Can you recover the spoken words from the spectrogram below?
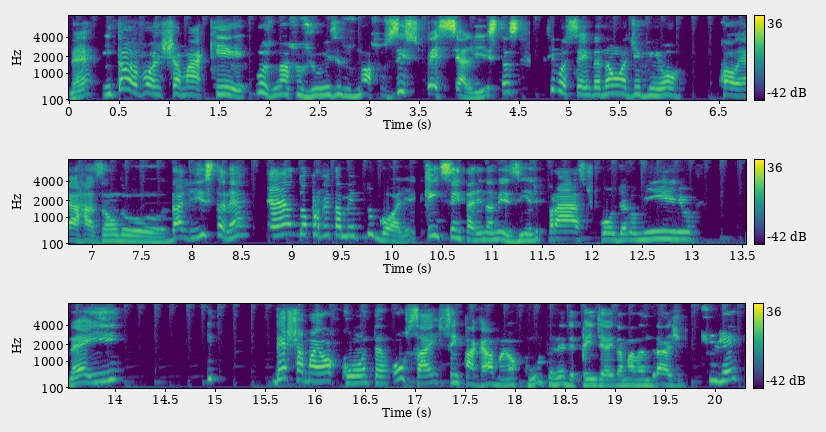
Né? Então eu vou chamar aqui os nossos juízes, os nossos especialistas. Se você ainda não adivinhou qual é a razão do, da lista, né? É do aproveitamento do gole. Quem senta ali na mesinha de plástico ou de alumínio, né? E, e deixa a maior conta, ou sai sem pagar a maior conta, né? Depende aí da malandragem do sujeito.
